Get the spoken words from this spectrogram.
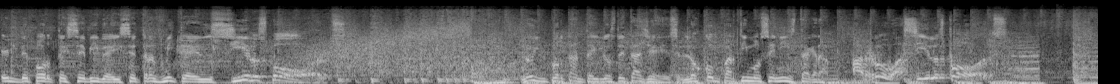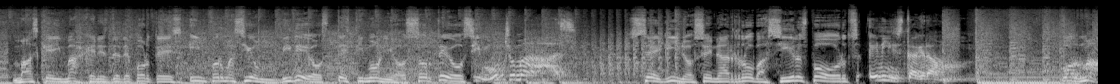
El deporte se vive y se transmite en Cielo Sports. Lo importante y los detalles los compartimos en Instagram, arroba Cielo Sports. Más que imágenes de deportes, información, videos, testimonios, sorteos y mucho más. Seguinos en arroba Cielo Sports en Instagram. Forma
